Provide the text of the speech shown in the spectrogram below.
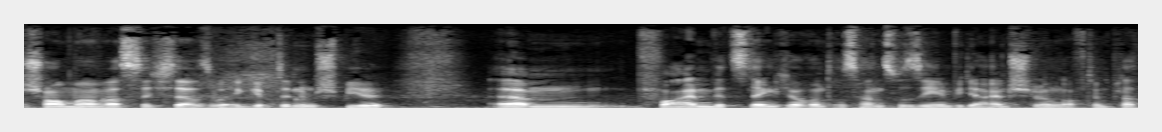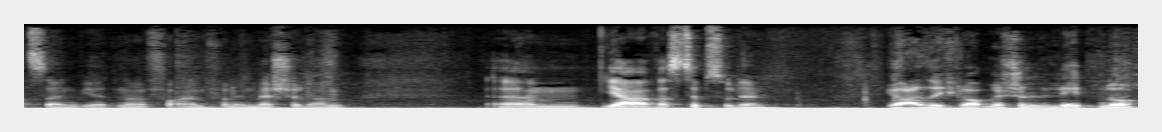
schauen mal, was sich da so ergibt in dem Spiel. Ähm, vor allem wird es, denke ich, auch interessant zu sehen, wie die Einstellung auf dem Platz sein wird, ne? vor allem von den Mesche dann. Ähm, ja, was tippst du denn? Ja, also ich glaube, Meschede lebt noch.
